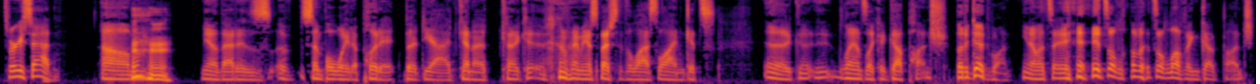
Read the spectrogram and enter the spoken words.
It's very sad. Um, Mhm. You know that is a simple way to put it, but yeah, it kind of, I mean, especially the last line gets uh, lands like a gut punch, but a good one. You know, it's a it's a love it's a loving gut punch.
